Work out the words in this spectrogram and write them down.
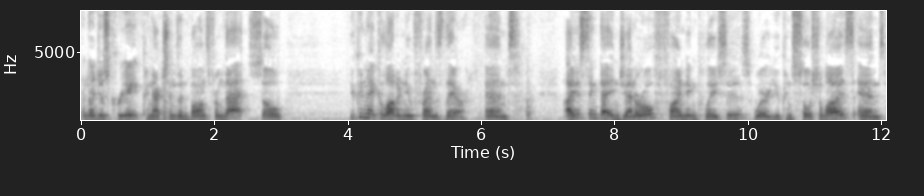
and then just create connections and bonds from that. So you can make a lot of new friends there. And I just think that in general, finding places where you can socialize and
